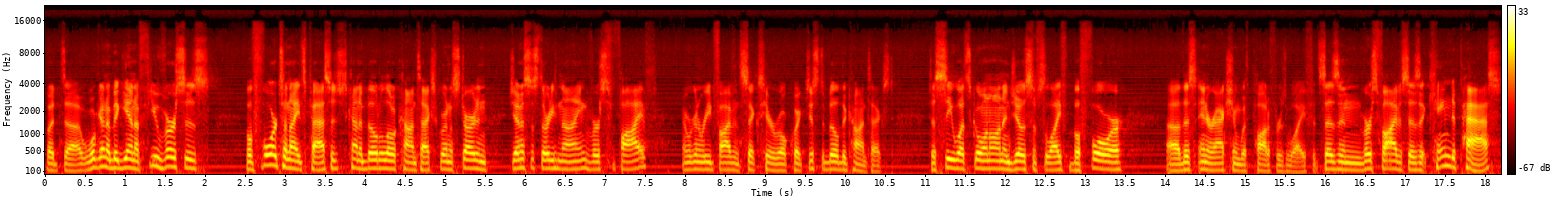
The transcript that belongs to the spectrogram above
But uh, we're going to begin a few verses before tonight's passage to kind of build a little context. We're going to start in Genesis 39, verse 5, and we're going to read 5 and 6 here, real quick, just to build the context, to see what's going on in Joseph's life before uh, this interaction with Potiphar's wife. It says in verse 5, it says, It came to pass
